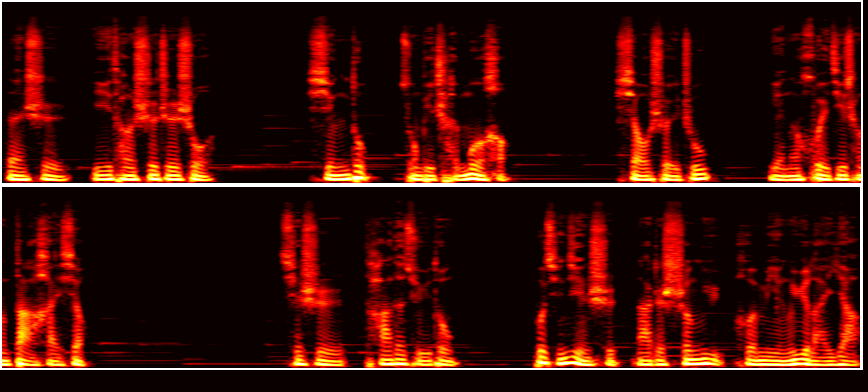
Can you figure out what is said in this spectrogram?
但是伊藤诗织说：“行动总比沉默好，小水珠也能汇集成大海啸。”其实他的举动，不仅仅是拿着声誉和名誉来压。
